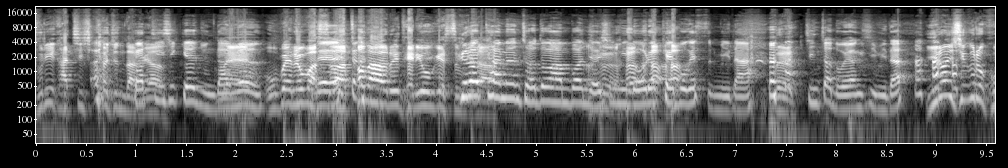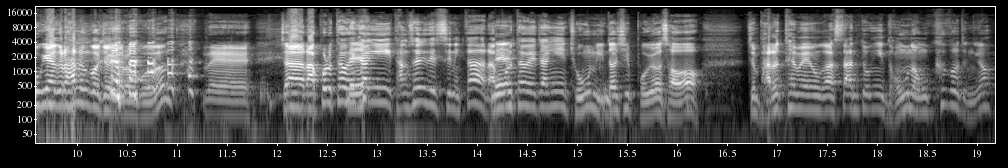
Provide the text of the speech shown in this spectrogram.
둘이 같이 시켜준다면 같이 시켜준다면 네, 오베르마스와 네. 터나를 데려오겠습니다. 그렇다면 저도 한번 열심히 노력해 보겠습니다. 네. 진짜 노양심이다. 이런 식으로 공약을 하는 거죠, 여러분. 네. 자, 라포르타 네. 회장이 당선이 됐으니까 라포르타 회장이 좋은 리더십 보여서 지금 바르테메오가 싼 똥이 너무너무 크거든요.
